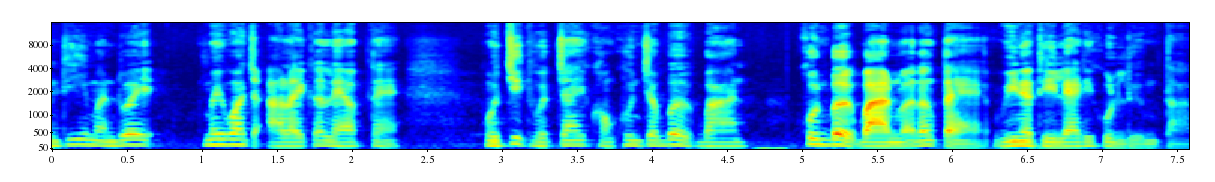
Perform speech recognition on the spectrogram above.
นที่มันด้วยไม่ว่าจะอะไรก็แล้ว แต่หัวจิตหัวใจของคุณจะเบิกบาน คุณเบิกบานมาตั้งแต่วินาทีแรกที่คุณลืมตา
